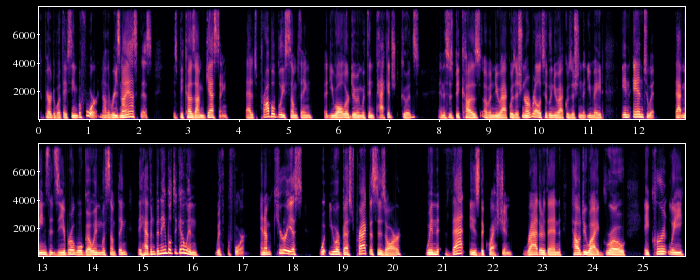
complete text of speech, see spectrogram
compared to what they've seen before. Now, the reason I ask this is because I'm guessing that it's probably something that you all are doing within packaged goods. And this is because of a new acquisition or a relatively new acquisition that you made in Antuit. That means that Zebra will go in with something they haven't been able to go in with before. And I'm curious what your best practices are when that is the question, rather than how do I grow a currently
